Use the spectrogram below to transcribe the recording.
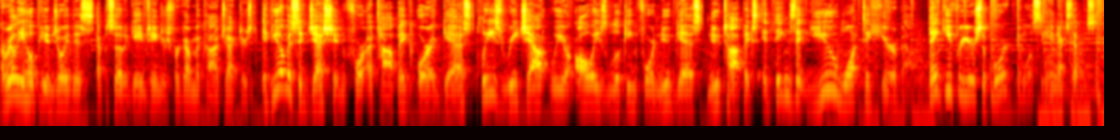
I really hope you enjoyed this episode of Game Changers for Government Contractors. If you have a suggestion for a topic or a guest, please reach out. We are always looking for new guests, new topics, and things that you want to hear about. Thank you for your support, and we'll see you next episode.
